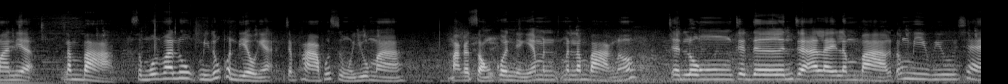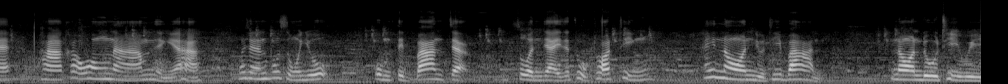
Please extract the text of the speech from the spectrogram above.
มาเนี่ยลำบาก สมมุติว่าลูกมีลูกคนเดียวเงี้ยจะพาผู้สูงอายุมามากันสองคนอย่างเงี้ยมันมันลำบากเนาะจะลงจะเดินจะอะไรลำบาก ต้องมีวิวแชร์ พาเข้าห้องน้ำอย่างเงี้ยค่ะ เพราะฉะนั้นผู้สูงอายุกลุ่มติดบ้านจะ ส่วนใหญ่จะถูกทอดทิ้ง ให้นอนอยู่ที่บ้าน นอนดูทีวี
